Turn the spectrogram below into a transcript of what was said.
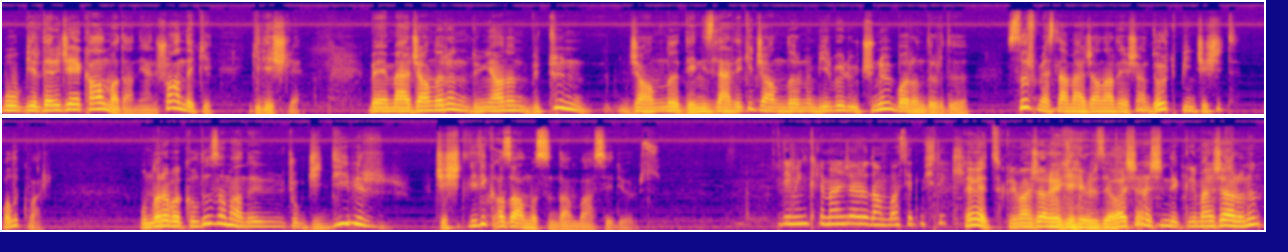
Bu bir dereceye kalmadan yani şu andaki gidişle. Ve mercanların dünyanın bütün canlı denizlerdeki canlılarının 1 bölü 3'ünü barındırdığı sırf mesela mercanlarda yaşayan 4000 çeşit balık var. Bunlara bakıldığı zaman çok ciddi bir çeşitlilik azalmasından bahsediyoruz. Demin Kilimanjaro'dan bahsetmiştik. Evet Kilimanjaro'ya geliyoruz yavaş yavaş. Şimdi Kilimanjaro'nun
